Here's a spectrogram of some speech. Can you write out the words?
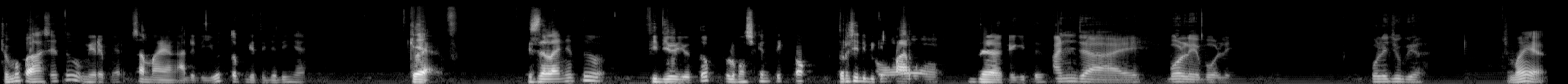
Cuma bahasnya tuh mirip-mirip sama yang ada di YouTube gitu jadinya. Kayak istilahnya tuh video YouTube lu masukin TikTok terus dibikin oh. part. Nah, kayak gitu. Anjay. Boleh boleh. Boleh juga. Cuma ya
